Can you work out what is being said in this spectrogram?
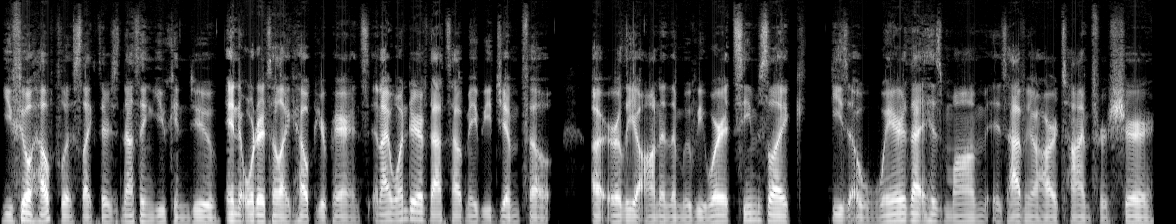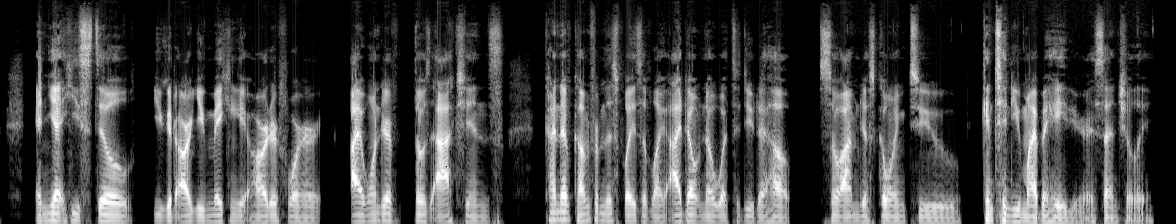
you feel helpless like there's nothing you can do in order to like help your parents. And i wonder if that's how maybe jim felt uh, early on in the movie where it seems like he's aware that his mom is having a hard time for sure and yet he's still you could argue making it harder for her. I wonder if those actions kind of come from this place of like i don't know what to do to help so i'm just going to continue my behavior essentially.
